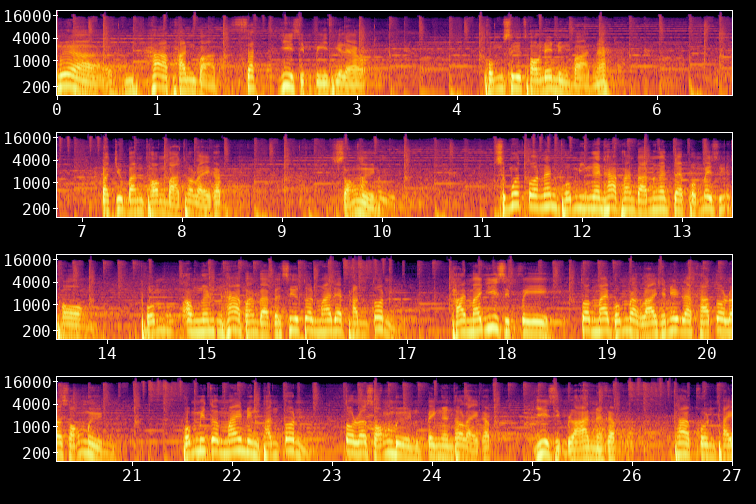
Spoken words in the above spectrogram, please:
เมื่อ 5,000 บาท สัก 20 ปีที่แล้ว ผมซื้อทองได้ 1 บาทนะ ปัจจุบันทองบาทเท่าไหร่ครับ20,000สมมุติตอนนั้นผมมีเงิน 5,000 บาทเหมือนกันแต่ผมไม่ซื้อทอง ผมเอาเงิน 5,000 บาทไปซื้อต้นไม้ได้พันต้นผ่านมา 20 ปี ต้นไม้ผมหลากหลายชนิดราคาต้นละ 20,000 ผมมีต้นไม้ 1,000 ต้น ต้นละ 20,000 เป็นเงินเท่าไหร่ครับ 20 ล้านนะครับ ถ้าคนไทย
